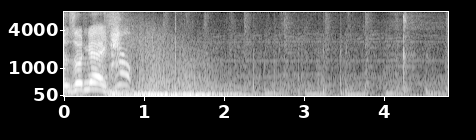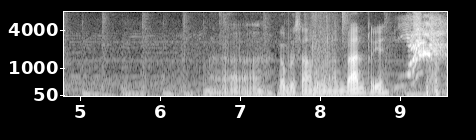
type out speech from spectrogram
Masuk zone guys. Uh, gue berusaha membantu ya. Nggak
